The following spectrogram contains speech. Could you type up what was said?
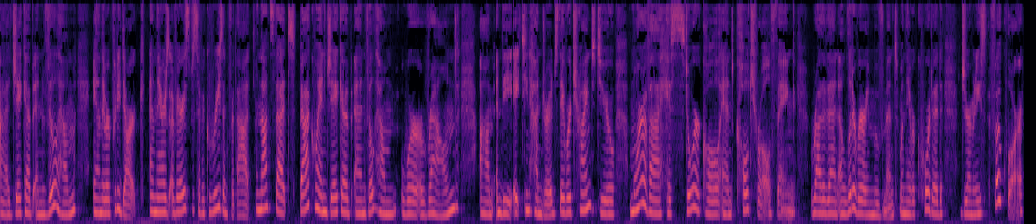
uh, Jacob and Wilhelm, and they were pretty dark. And there's a very specific reason for that, and that's that back when Jacob and Wilhelm were around um, in the 1800s, they were trying to do more of a historical and cultural thing rather than a literary movement when they recorded Germany's folklore.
